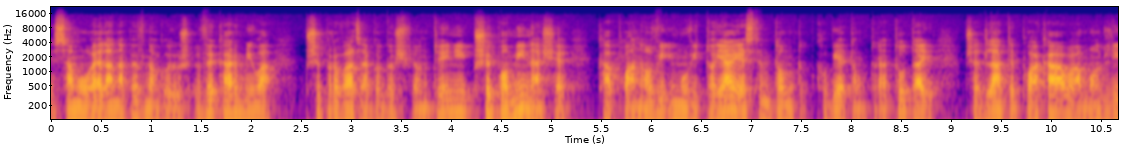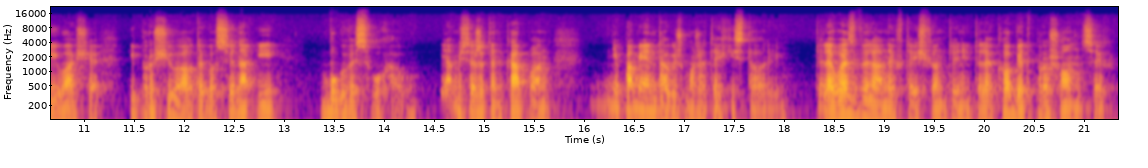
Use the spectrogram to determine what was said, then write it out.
y, Samuela, na pewno go już wykarmiła, przyprowadza go do świątyni, przypomina się kapłanowi i mówi: To ja jestem tą kobietą, która tutaj przed laty płakała, modliła się i prosiła o tego syna, i Bóg wysłuchał. Ja myślę, że ten kapłan nie pamiętał już może tej historii. Tyle łez wylanych w tej świątyni, tyle kobiet proszących,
